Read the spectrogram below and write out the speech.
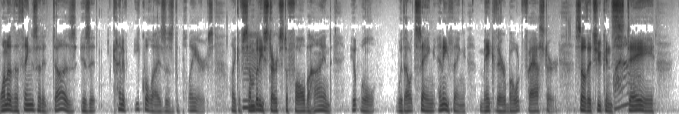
one of the things that it does is it kind of equalizes the players like if somebody hmm. starts to fall behind it will without saying anything make their boat faster so that you can Wow. stay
